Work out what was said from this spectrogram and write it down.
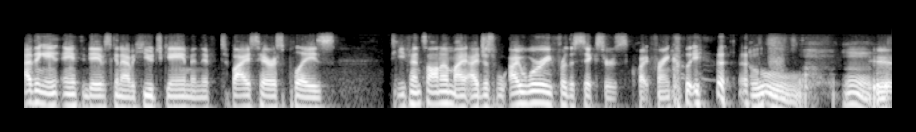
I think Anthony Davis is gonna have a huge game, and if Tobias Harris plays defense on him, I, I just I worry for the Sixers, quite frankly. Ooh. Mm. Yeah.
